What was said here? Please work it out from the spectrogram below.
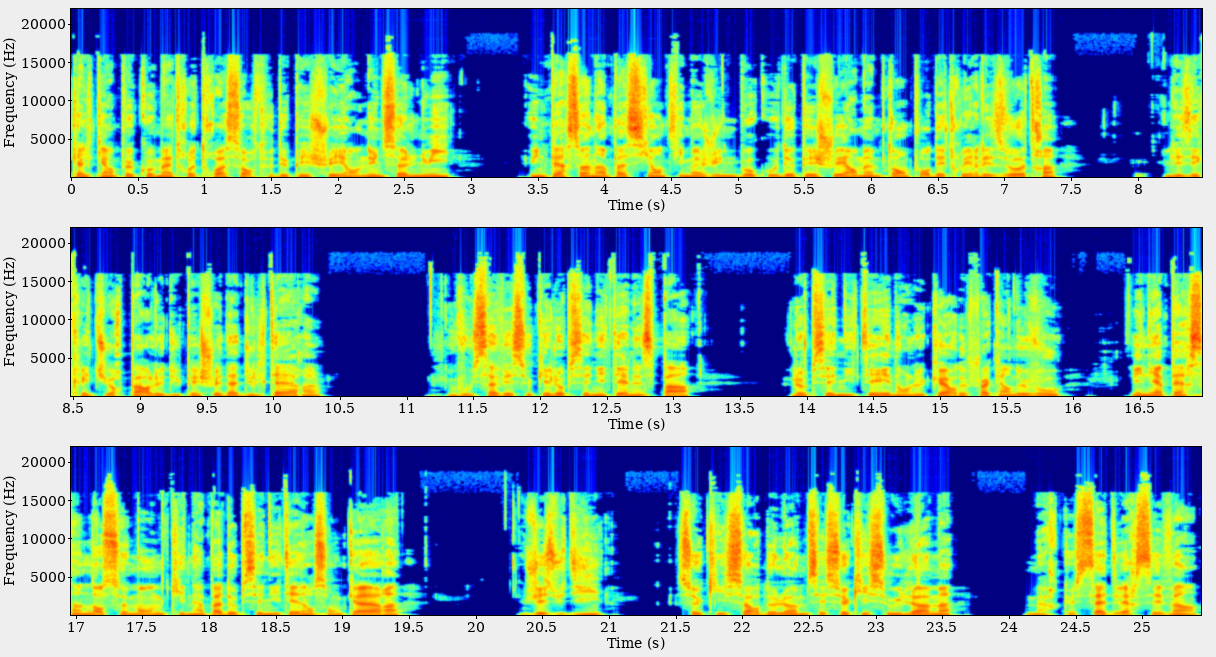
Quelqu'un peut commettre trois sortes de péchés en une seule nuit. Une personne impatiente imagine beaucoup de péchés en même temps pour détruire les autres. Les Écritures parlent du péché d'adultère. Vous savez ce qu'est l'obscénité, n'est-ce pas? L'obscénité est dans le cœur de chacun de vous. Il n'y a personne dans ce monde qui n'a pas d'obscénité dans son cœur. Jésus dit Ce qui sort de l'homme, c'est ce qui souille l'homme. Marc 7, verset 20,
